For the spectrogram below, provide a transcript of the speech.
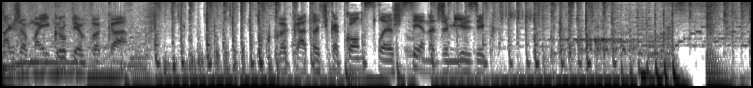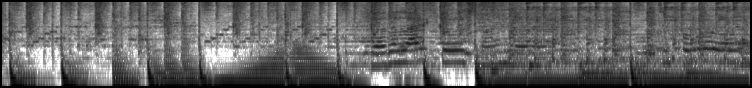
также в моей группе в ВК vk.com slash Music. Light goes under, waiting for a.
